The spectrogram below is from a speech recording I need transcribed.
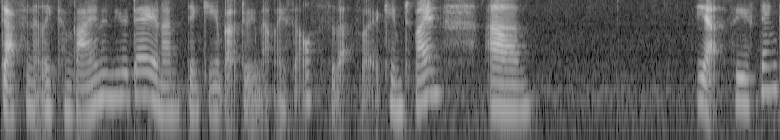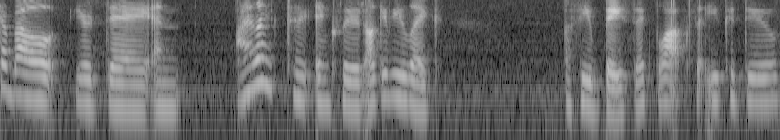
definitely combine in your day, and I'm thinking about doing that myself, so that's why it came to mind. Um, yeah, so you think about your day, and I like to include, I'll give you like a few basic blocks that you could do.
